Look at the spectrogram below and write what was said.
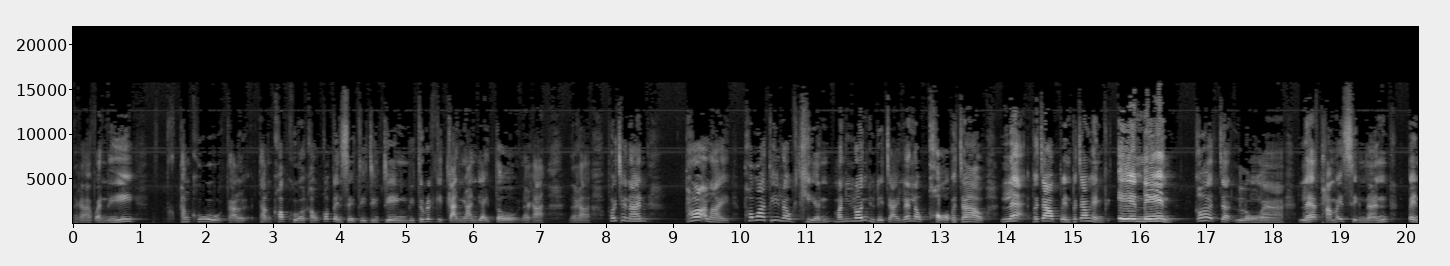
นะคะวันนี้ทั้งคู่ทั้งทั้งครอบครัวเขาก็เป็นเศรษฐีจริง ๆ มีธุรกิจการงานใหญ่โตนะคะนะคะเพราะฉะนั้นเพราะอะไรเพราะว่าที่เราเขียนมันล้นอยู่ในใจและเราขอพระเจ้า และพระเจ้าเป็นพระเจ้าแห่งเอเมน ก็จะลงมา และทำให้สิ่งนั้นเป็น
